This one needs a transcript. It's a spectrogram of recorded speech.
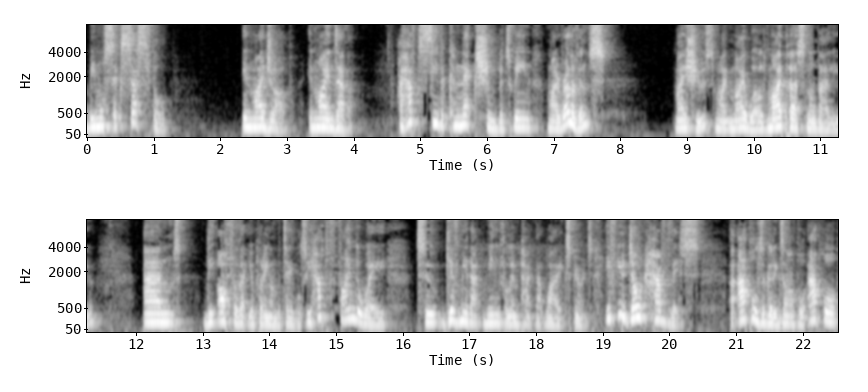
be more successful in my job, in my endeavor. I have to see the connection between my relevance, my issues, my, my world, my personal value, and the offer that you're putting on the table. So you have to find a way to give me that meaningful impact, that why experience. If you don't have this, uh, Apple's a good example. Apple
